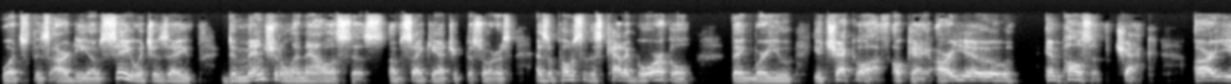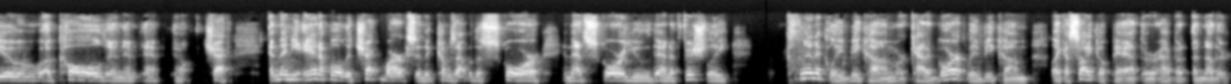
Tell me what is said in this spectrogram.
what's this RDOC, which is a dimensional analysis of psychiatric disorders, as opposed to this categorical thing where you you check off, okay, are you impulsive? Check are you a cold and, and, and, you know check. And then you add up all the check marks and it comes out with a score and that score you then officially clinically become or categorically become like a psychopath or have another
